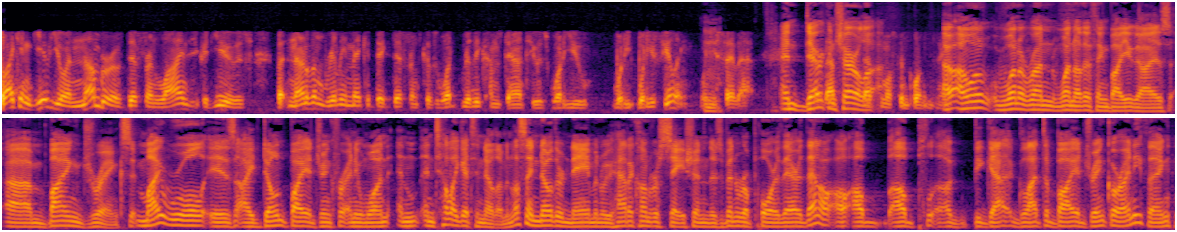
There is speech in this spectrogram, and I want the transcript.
So I can give you a number of different lines you could use, but none of them really make a big difference because what really comes down to is what are you what are you, what are you feeling when you say that. And Derek That's, and Cheryl, that's the most important thing. I, I want to run one other thing by you guys. Um, buying drinks. My rule is I don't buy a drink for anyone and, until I get to know them. Unless I know their name and we've had a conversation, and there's been a rapport there, then I'll I'll I'll, pl- uh, be glad to buy a drink or anything.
